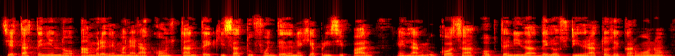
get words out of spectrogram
Si estás teniendo hambre de manera constante, quizás tu fuente de energía principal es la glucosa obtenida de los hidratos de carbono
